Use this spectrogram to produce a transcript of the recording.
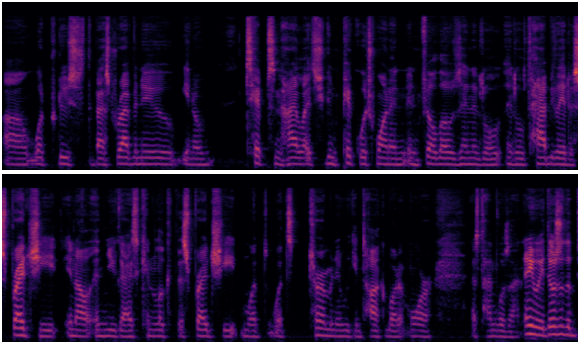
uh, what produces the best revenue, you know, tips and highlights. You can pick which one and, and, fill those in. It'll it'll tabulate a spreadsheet, you know, and you guys can look at the spreadsheet and what what's determined, and we can talk about it more as time goes on. Anyway, those are the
